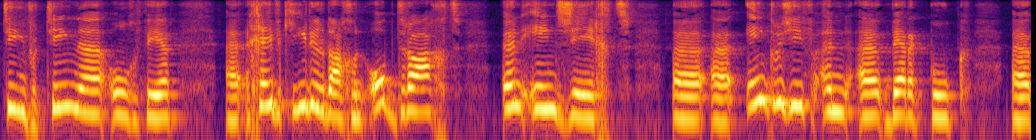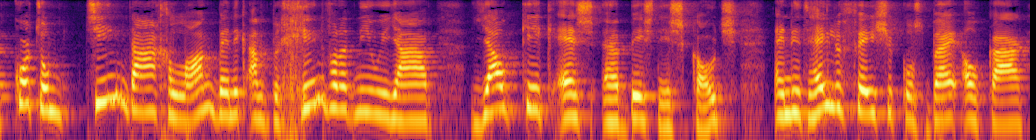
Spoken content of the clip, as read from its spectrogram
tien voor tien uh, ongeveer, uh, geef ik je iedere dag een opdracht, een inzicht, uh, inclusief een werkboek. kortom, tien dagen lang ben ik aan het begin van het nieuwe jaar jouw kick-ass business coach. En dit hele feestje kost bij elkaar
